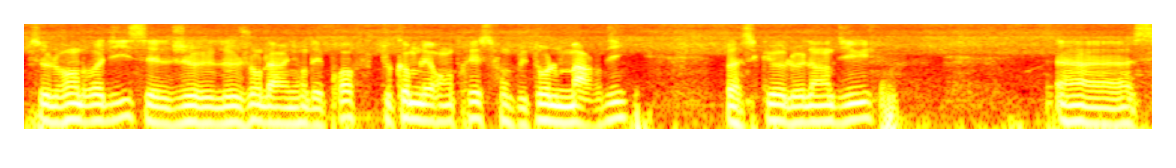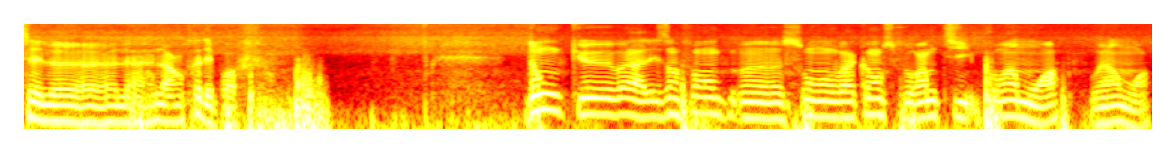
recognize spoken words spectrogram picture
Parce le vendredi, c'est le, jour de la réunion des profs. Tout comme les rentrées se font plutôt le mardi. Parce que le lundi, euh, c'est la rentrée des profs. Donc euh, voilà, les enfants euh, sont en vacances pour un mois, ouais un mois.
